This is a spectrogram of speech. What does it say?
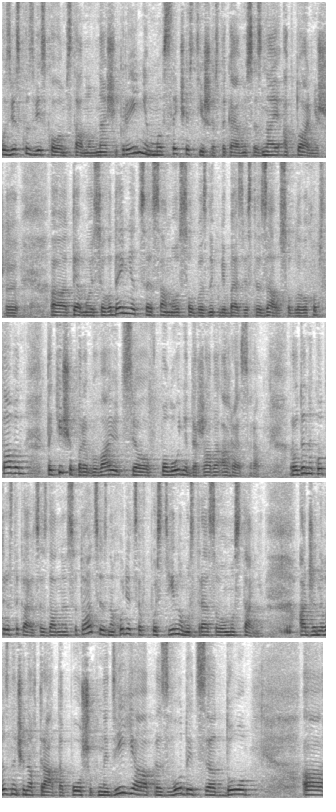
У зв'язку з військовим станом в нашій країні ми все частіше стикаємося з найактуальнішою е, темою сьогодення. Це саме особи зниклі безвісти за особливих обставин та ті, що перебувають в полоні держави-агресора. Родини, котрі стикаються з даною ситуацією, знаходяться в постійному стресовому стані, адже невизначена втрата, пошук, надія призводить до е,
